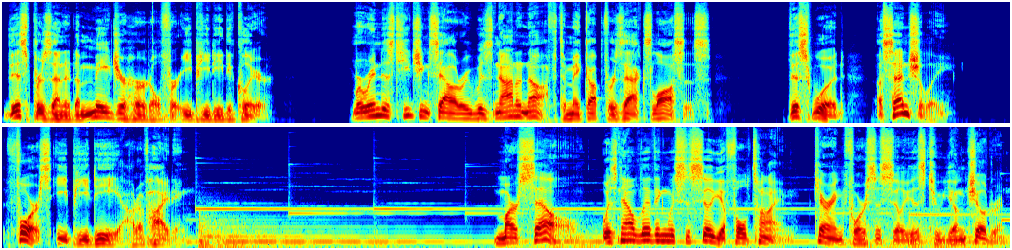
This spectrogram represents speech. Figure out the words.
This presented a major hurdle for EPD to clear. Marinda's teaching salary was not enough to make up for Zak's losses. This would, essentially, force EPD out of hiding. Marcel was now living with Cecilia full time, caring for Cecilia's two young children.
